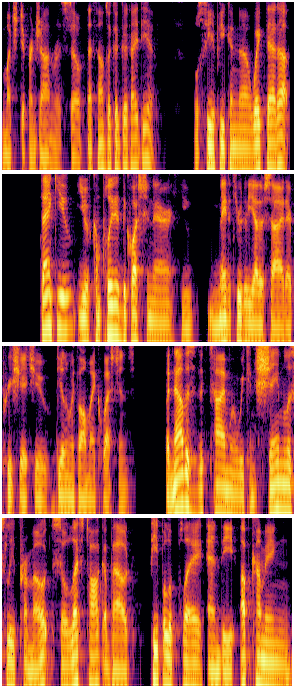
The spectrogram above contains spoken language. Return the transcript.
much different genres. So that sounds like a good idea. We'll see if you can uh, wake that up. Thank you. You have completed the questionnaire. You made it through to the other side. I appreciate you dealing with all my questions. But now this is the time where we can shamelessly promote. So let's talk about People of Play and the upcoming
